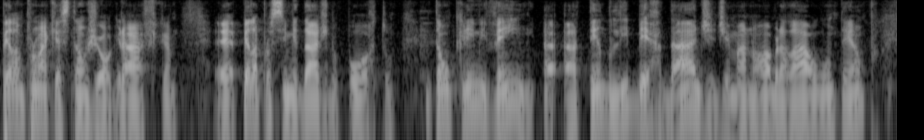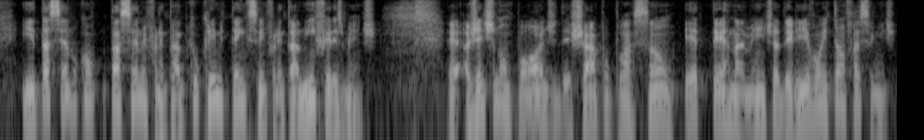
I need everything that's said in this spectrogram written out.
pela, por uma questão geográfica, é, pela proximidade do porto. Então o crime vem a, a, tendo liberdade de manobra lá há algum tempo e está sendo, tá sendo enfrentado, porque o crime tem que ser enfrentado, infelizmente. É, a gente não pode deixar a população eternamente à deriva, ou então faz o seguinte:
